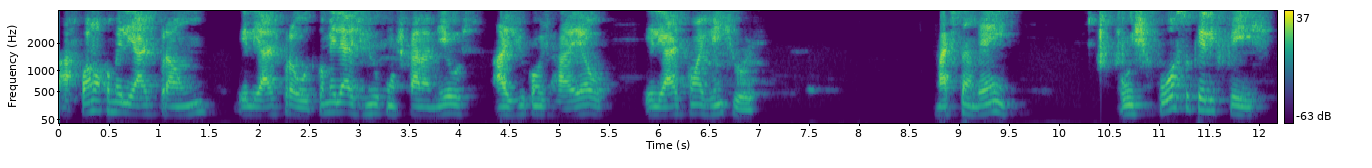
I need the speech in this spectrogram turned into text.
A forma como ele age para um, ele age para outro. Como ele agiu com os cananeus, agiu com Israel, ele age com a gente hoje. Mas também o esforço que ele fez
